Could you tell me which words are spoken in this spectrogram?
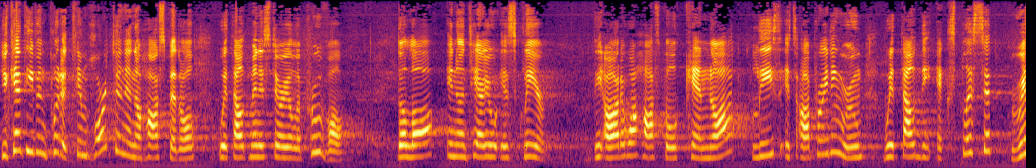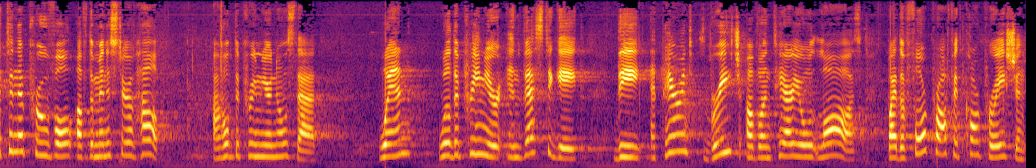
You can't even put a Tim Horton in a hospital without ministerial approval. The law in Ontario is clear the Ottawa Hospital cannot lease its operating room without the explicit written approval of the Minister of Health. I hope the Premier knows that. When will the Premier investigate the apparent breach of Ontario laws by the for-profit corporation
